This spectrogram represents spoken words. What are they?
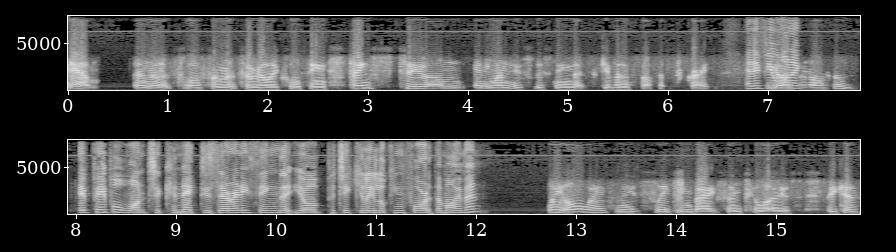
Yeah, and that's awesome. It's a really cool thing. Thanks to um, anyone who's listening that's given stuff. It's great. And if you, You want to, awesome. if people want to connect, is there anything that you're particularly looking for at the moment? We always need sleeping bags and pillows because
